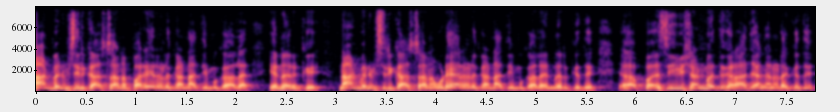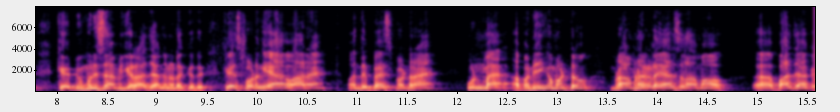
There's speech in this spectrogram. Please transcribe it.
நான் பெனிஃபிஷரி காஸ்டான பறையர்களுக்கு அதிமுகவில் என்ன இருக்குது நான் பெனிஃபிஷரி காஸ்டான உடையார்களுக்கு அதிமுகவில் என்ன இருக்குது? இப்போ சி வி சண்முகத்துக்கு ராஜாங்கம் நடக்குது கேபி முனிசாமிக்கு ராஜாங்கம் நடக்குது. கேஸ் போடுங்க ஏன் வாரேன்? வந்து பேஸ் பண்ணுறேன் உண்மை. அப்போ நீங்கள் மட்டும் பிராமணர்களை ஏசலாமோ? பாஜக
